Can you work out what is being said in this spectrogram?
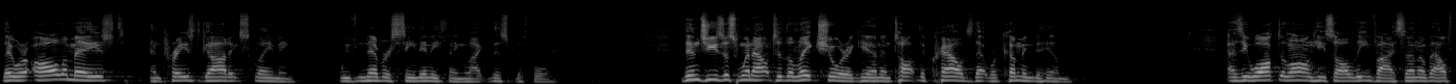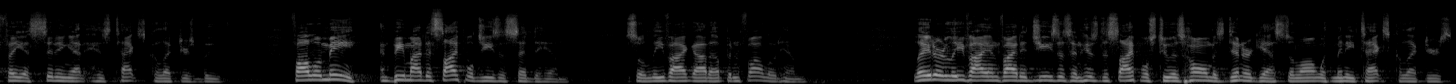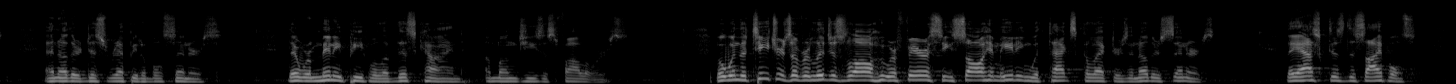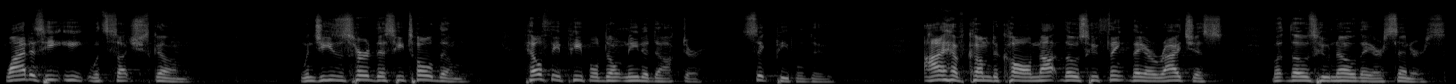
They were all amazed and praised God, exclaiming, We've never seen anything like this before. Then Jesus went out to the lake shore again and taught the crowds that were coming to him. As he walked along, he saw Levi, son of Alphaeus, sitting at his tax collector's booth. Follow me and be my disciple, Jesus said to him. So Levi got up and followed him. Later, Levi invited Jesus and his disciples to his home as dinner guests, along with many tax collectors and other disreputable sinners. There were many people of this kind among Jesus' followers. But when the teachers of religious law, who were Pharisees, saw him eating with tax collectors and other sinners, they asked his disciples, Why does he eat with such scum? When Jesus heard this, he told them, Healthy people don't need a doctor, sick people do. I have come to call not those who think they are righteous, but those who know they are sinners.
